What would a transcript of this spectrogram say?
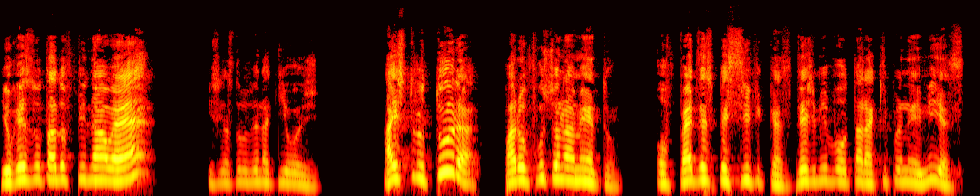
e o resultado final é isso que nós estamos vendo aqui hoje. A estrutura para o funcionamento, ofertas específicas. Deixa-me voltar aqui para Neemias,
